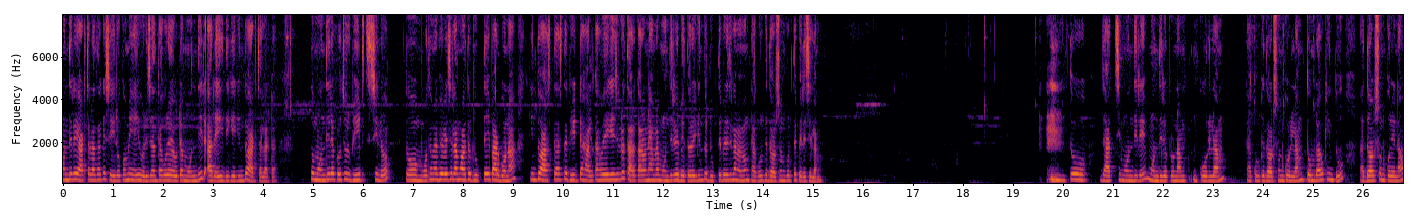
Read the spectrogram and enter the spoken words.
মন্দিরেই আটচালা থাকে, সেই রকমই এই হরিচাঁদ ঠাকুরের ওটা মন্দির আর এই দিকে কিন্তু আটচালাটা। তো মন্দিরে প্রচুর ভিড় ছিল, তো প্রথমে ভেবেছিলাম হয়তো ঢুকতেই পারব না, কিন্তু আস্তে আস্তে ভিড়টা হালকা হয়ে গিয়েছিল, তার কারণে আমরা মন্দিরের ভেতরে কিন্তু ঢুকতে পেরেছিলাম এবং ঠাকুরকে দর্শন করতে পেরেছিলাম। তো যাচ্ছি মন্দিরে মন্দিরে প্রণাম করলাম, ঠাকুরকে দর্শন করলাম। তোমরাও কিন্তু দর্শন করে নাও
